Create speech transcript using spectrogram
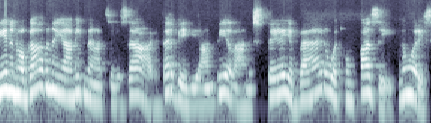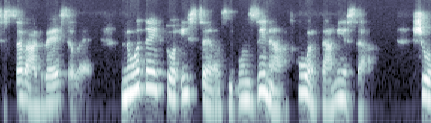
Viena no galvenajām Ignācija zāļu darbīgajām vielām ir spēja vērot un pazīt norises savā dvēselē, noteikt to izcelsmi un zināt, ko tām iesākt. Šo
